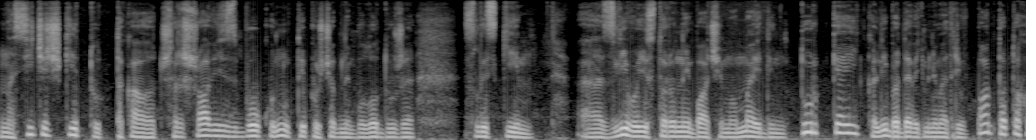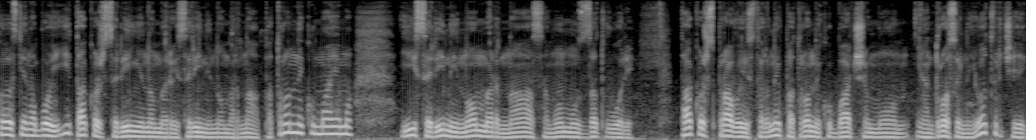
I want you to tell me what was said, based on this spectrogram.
насічечки, тут така от шершавість з боку, ну, типу, щоб не було дуже слизьким. Е, З лівої сторони бачимо Made in Turkey, калібр 9 мм пак, тобто холості набої, і також серійні номери. Серійний номер на патроннику маємо і серійний номер на самому затворі. Також з правої сторони в патроннику бачимо е, дросельний отвір,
